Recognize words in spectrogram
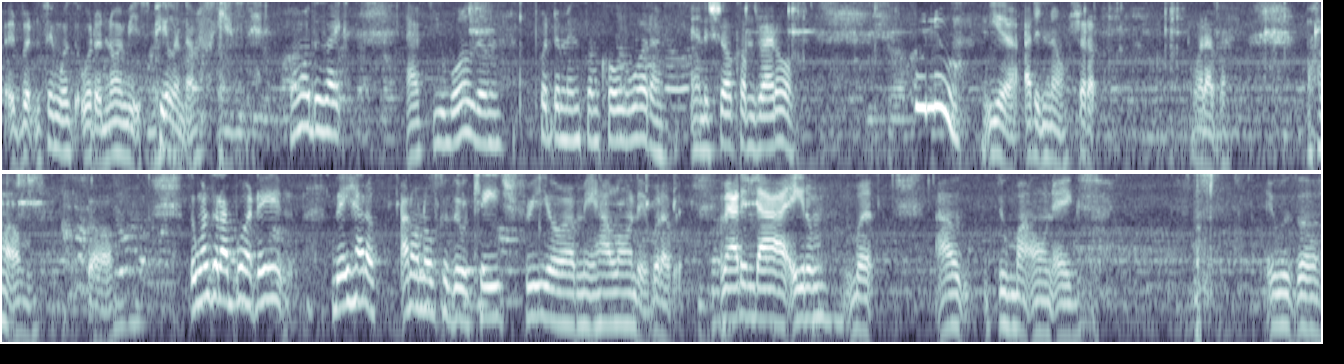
But the thing was, what annoyed me is peeling them. I can't stand it. My mother's like, after you boil them, put them in some cold water, and the shell comes right off. Who knew? Yeah, I didn't know. Shut up. Whatever. Um, so the ones that I bought, they they had a I don't know because they were cage free or I mean how long they whatever. I mean I didn't die, I ate them, but I'll do my own eggs it was a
